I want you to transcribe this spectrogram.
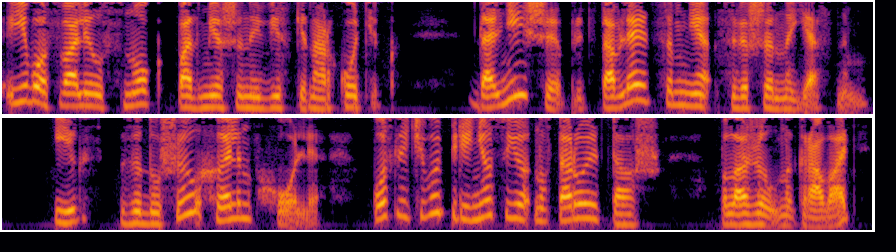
«Его свалил с ног подмешанный в виски наркотик. Дальнейшее представляется мне совершенно ясным. Икс задушил Хелен в холле, после чего перенес ее на второй этаж, положил на кровать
